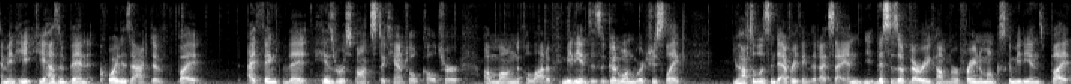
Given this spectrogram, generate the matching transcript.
I mean he he hasn't been quite as active, but I think that his response to cancel culture among a lot of comedians is a good one where it's just like you have to listen to everything that I say. And this is a very common refrain amongst comedians, but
